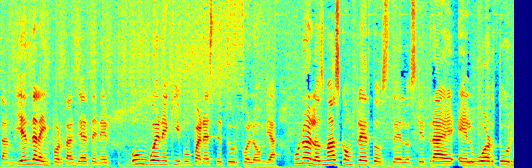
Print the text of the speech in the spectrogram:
también de la importancia de tener un buen equipo para este Tour Colombia. Uno de los más completos de los que trae el World Tour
